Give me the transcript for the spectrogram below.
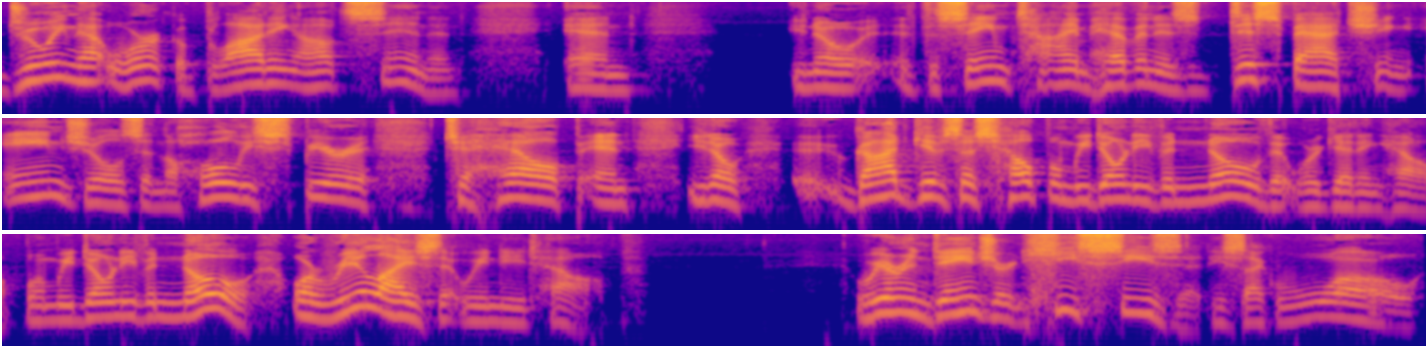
doing that work of blotting out sin and, and you know, at the same time, heaven is dispatching angels and the Holy Spirit to help. And, you know, God gives us help when we don't even know that we're getting help, when we don't even know or realize that we need help. We're in danger, and He sees it. He's like, whoa,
